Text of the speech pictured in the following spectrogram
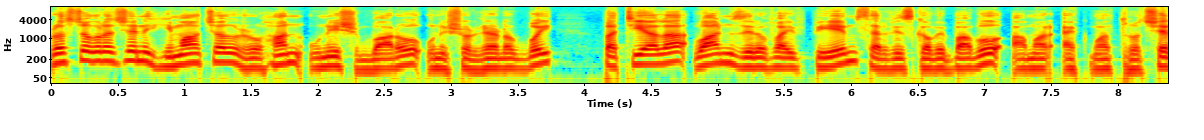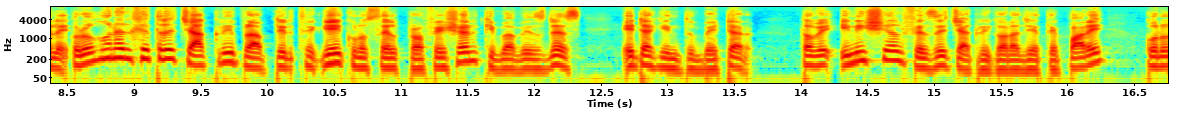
প্রশ্ন করেছেন, হিমাচল রোহান উনিশ বারো, উনিশশো নিরানব্বই Patiala one zero five PM service কবে পাবো আমার একমাত্র ছেলে। রোহনের ক্ষেত্রে চাকরি প্রাপ্তির থেকে কোনো সেলফ প্রফেশন কিংবা বিজনেস এটা কিন্তু বেটার তবে ইনিশিয়াল ফেজে চাকরি করা যেতে পারে। কোনো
